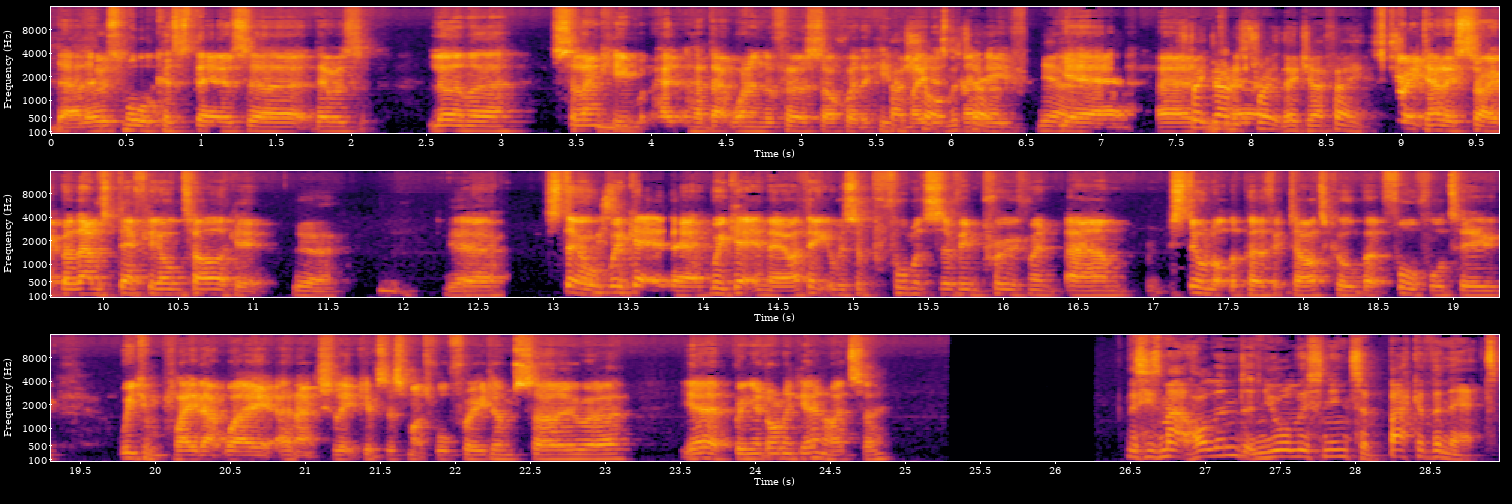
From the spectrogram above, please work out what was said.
No, there was more because there's uh, there was Lerma. Solanke mm. had, had, that one in the first half where the keeper that made a save. Yeah, yeah and, straight down his throat, though, Jeff. Eh? Straight down his throat, but that was definitely on target. Yeah, yeah. yeah. Still, we're getting there. We're getting there. I think it was a performance of improvement. Um, still not the perfect article, but four four two. We can play that way, and actually, it gives us much more freedom. So, uh, yeah, bring it on again. I'd say. This is Matt Holland, and you're listening to Back of the Net.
